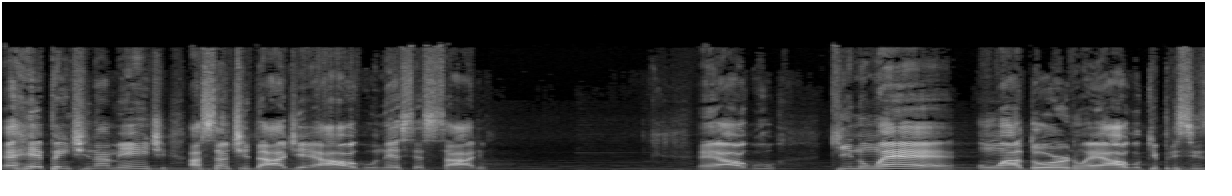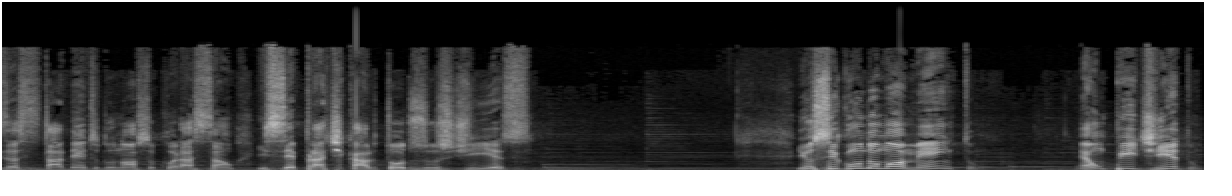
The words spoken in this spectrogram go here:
É repentinamente. A santidade é algo necessário. É algo que não é um adorno, é algo que precisa estar dentro do nosso coração e ser praticado todos os dias. E o segundo momento é um pedido.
